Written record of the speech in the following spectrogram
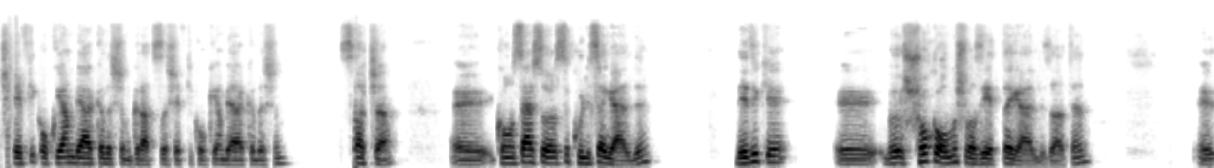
şeflik okuyan bir arkadaşım, Graz'da şeflik okuyan bir arkadaşım, Saça, e, konser sonrası kulise geldi. Dedi ki, e, böyle şok olmuş vaziyette geldi zaten. E,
